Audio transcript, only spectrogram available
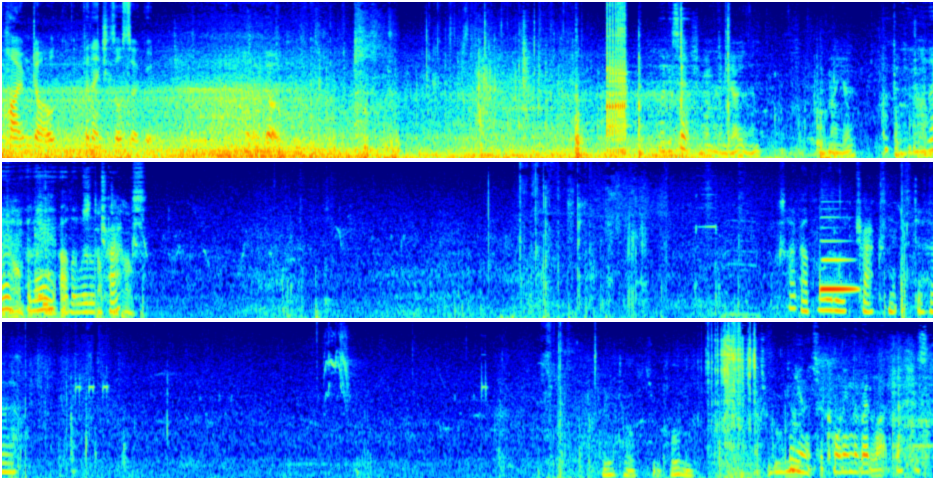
home dog, but then she's also a good home dog. What is it? She won't really go then. Mango. Are there, are there other little Stuff to help. tracks? Looks like other little tracks next to her. It's recording? That's one. Yeah, it's recording the red light flashes.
